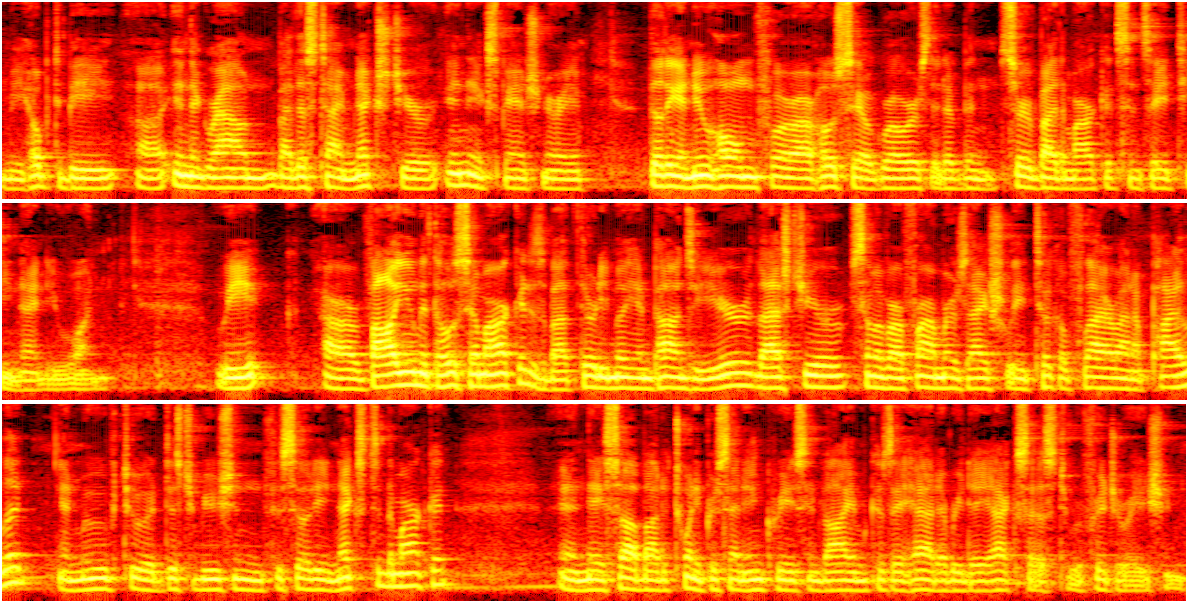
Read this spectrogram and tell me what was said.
We hope to be uh, in the ground by this time next year in the expansion area, building a new home for our wholesale growers that have been served by the market since 1891. We, our volume at the wholesale market is about 30 million pounds a year. Last year, some of our farmers actually took a flyer on a pilot and moved to a distribution facility next to the market. And they saw about a 20% increase in volume because they had everyday access to refrigeration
